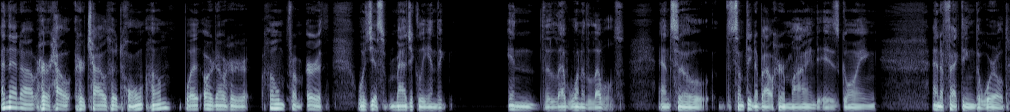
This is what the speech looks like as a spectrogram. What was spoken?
And then uh, her how her childhood home home was or no her home from Earth was just magically in the in the level one of the levels. And so something about her mind is going and affecting the world.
